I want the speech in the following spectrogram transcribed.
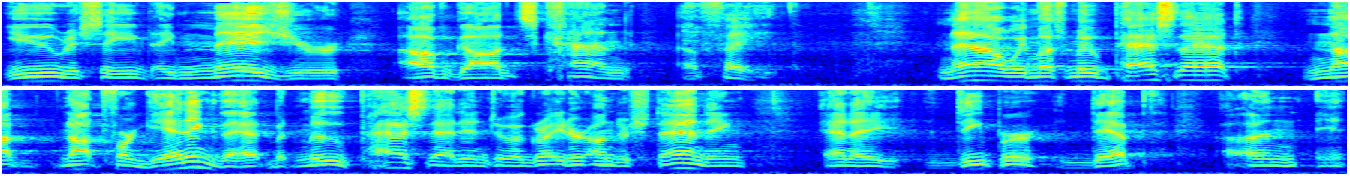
You received a measure of God's kind of faith. Now we must move past that not, not forgetting that, but move past that into a greater understanding and a deeper depth in,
